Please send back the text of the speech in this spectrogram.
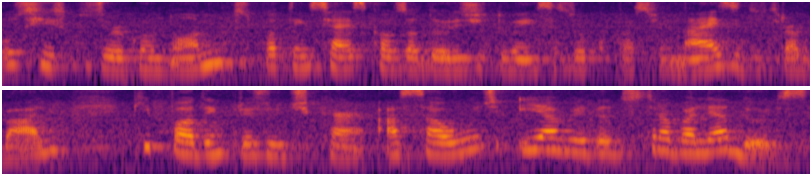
os riscos ergonômicos, potenciais causadores de doenças ocupacionais e do trabalho, que podem prejudicar a saúde e a vida dos trabalhadores,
